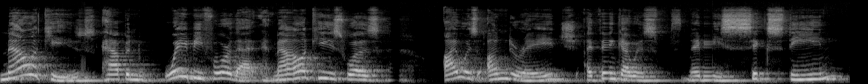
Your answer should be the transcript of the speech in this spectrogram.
Malachy's happened way before that. Malachy's was I was underage. I think I was maybe sixteen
